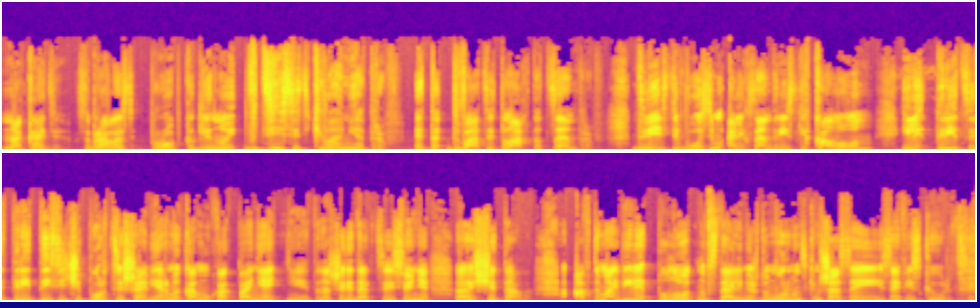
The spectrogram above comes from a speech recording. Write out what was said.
на Каде собралась пробка длиной в 10 километров. Это 20 лахта-центров, 208 александрийских колонн или 33 тысячи порций шавермы, кому как понятнее. Это наша редакция сегодня э, считала. Автомобили плотно встали между Мурманским шоссе и Софийской улицей.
